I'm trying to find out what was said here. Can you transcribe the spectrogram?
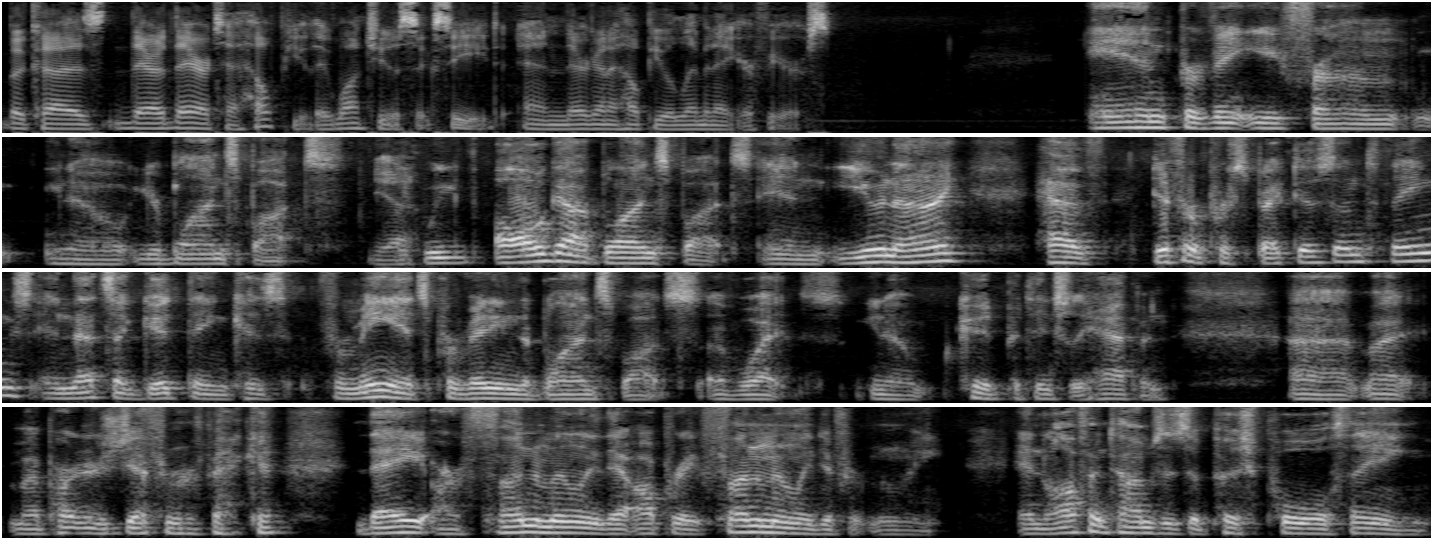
because they're there to help you. They want you to succeed and they're going to help you eliminate your fears and prevent you from you know your blind spots. Yeah. Like, we've all got blind spots and you and i have different perspectives on things and that's a good thing because for me it's preventing the blind spots of what you know could potentially happen. Uh, my my partners jeff and rebecca they are fundamentally they operate fundamentally differently and oftentimes it's a push pull thing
